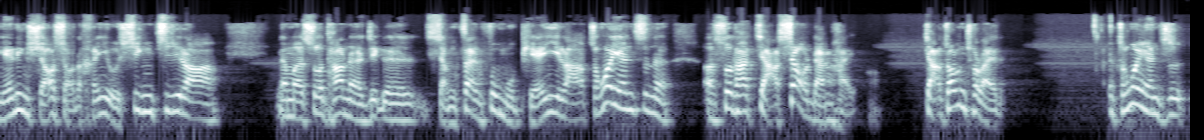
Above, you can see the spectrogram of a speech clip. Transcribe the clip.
年龄小小的很有心机啦，那么说他呢这个想占父母便宜啦，总而言之呢，呃，说他假笑男孩，假装出来的。总而言之，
